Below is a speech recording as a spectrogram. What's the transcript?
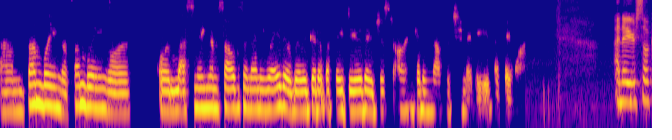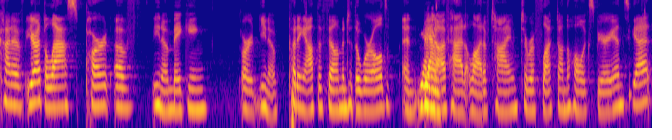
um, bumbling or fumbling or or lessening themselves in any way. They're really good at what they do. They just aren't getting the opportunity that they want. I know you're still kind of you're at the last part of you know making or you know putting out the film into the world and yeah. may not have had a lot of time to reflect on the whole experience yet.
